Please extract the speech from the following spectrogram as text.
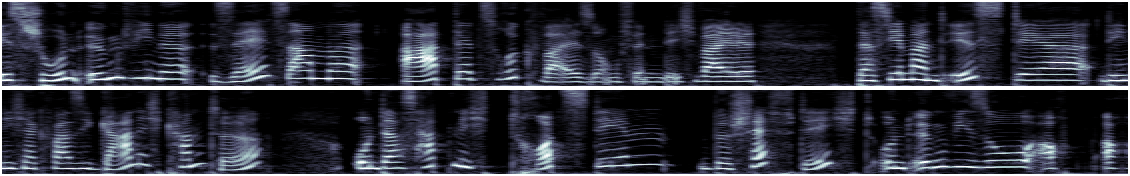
ist schon irgendwie eine seltsame Art der Zurückweisung, finde ich, weil das jemand ist, der, den ich ja quasi gar nicht kannte. Und das hat mich trotzdem beschäftigt und irgendwie so auch, auch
